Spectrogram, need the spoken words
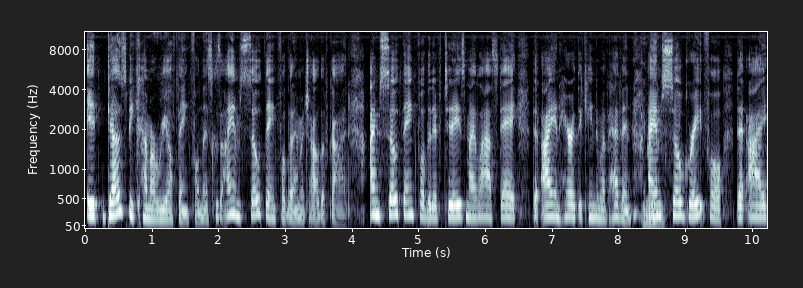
it does become a real thankfulness because I am so thankful that I'm a child of God. I'm so thankful that if today's my last day, that I inherit the kingdom of heaven. I am so grateful that I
